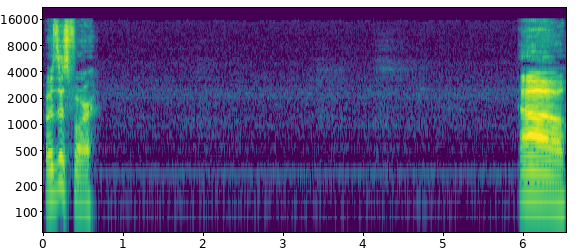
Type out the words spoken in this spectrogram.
What is this for? Oh.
